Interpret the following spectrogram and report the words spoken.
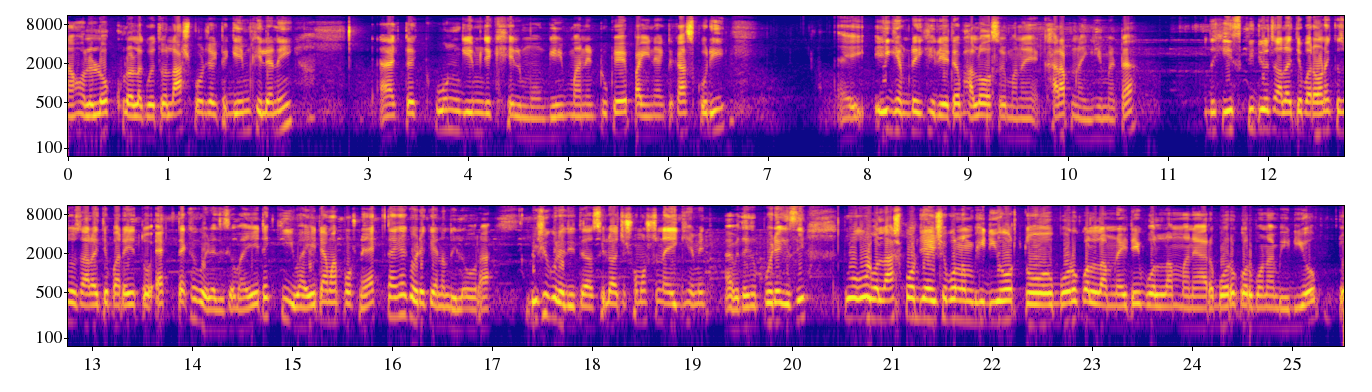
না হলে লোক খোলা লাগবে। তো লাস্ট পর্যায়ে একটা গেম খেলে নেই। একটা কোন গেম যে খেলব গেম মানে টুকে পাই না, একটা কাজ করি। এই এই গেমটাই খেলি, এটা ভালো আছে মানে খারাপ নাই গেম এটা। দেখি স্পিডিও চালাইতে পারে, অনেক কিছু চালাইতে পারে, তো এক টাকা করে দিছে ভাই। এটা কি ভাই? এটা আমার প্রশ্ন। এক টাকা করে কেন দিল ওরা? বেশি করে দিতে আসছিল আচ্ছা সমস্যা নাই, এই গেমে আমি দেখে পড়ে গেছি। তো ও লাস্ট পর্যায়ে এসে বললাম ভিডিও তো বড় করলাম না, এটাই বললাম মানে আর বড় করব না ভিডিও তো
